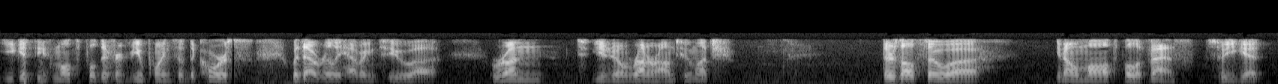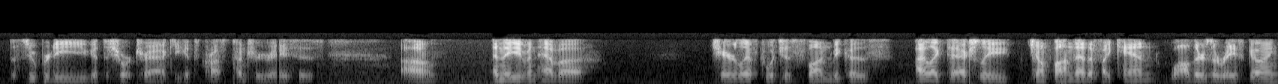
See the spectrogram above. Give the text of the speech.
you get these multiple different viewpoints of the course without really having to uh, run you know run around too much. There's also uh, you know multiple events, so you get the Super D, you get the short track, you get the cross country races, um, and they even have a chairlift, which is fun because I like to actually jump on that if I can while there's a race going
